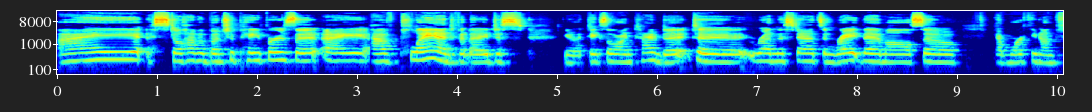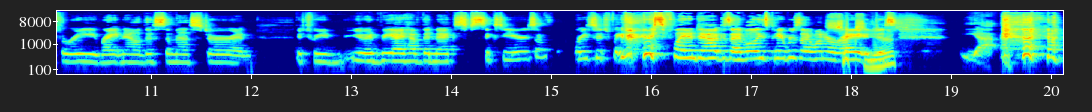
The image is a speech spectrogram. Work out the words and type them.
I still have a bunch of papers that I have planned, but I just, you know, it takes a long time to, to run the stats and write them all. So I'm working on three right now this semester. And between you and me, I have the next six years of research papers planned out because I have all these papers I want to Six write. And years? just, yeah.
